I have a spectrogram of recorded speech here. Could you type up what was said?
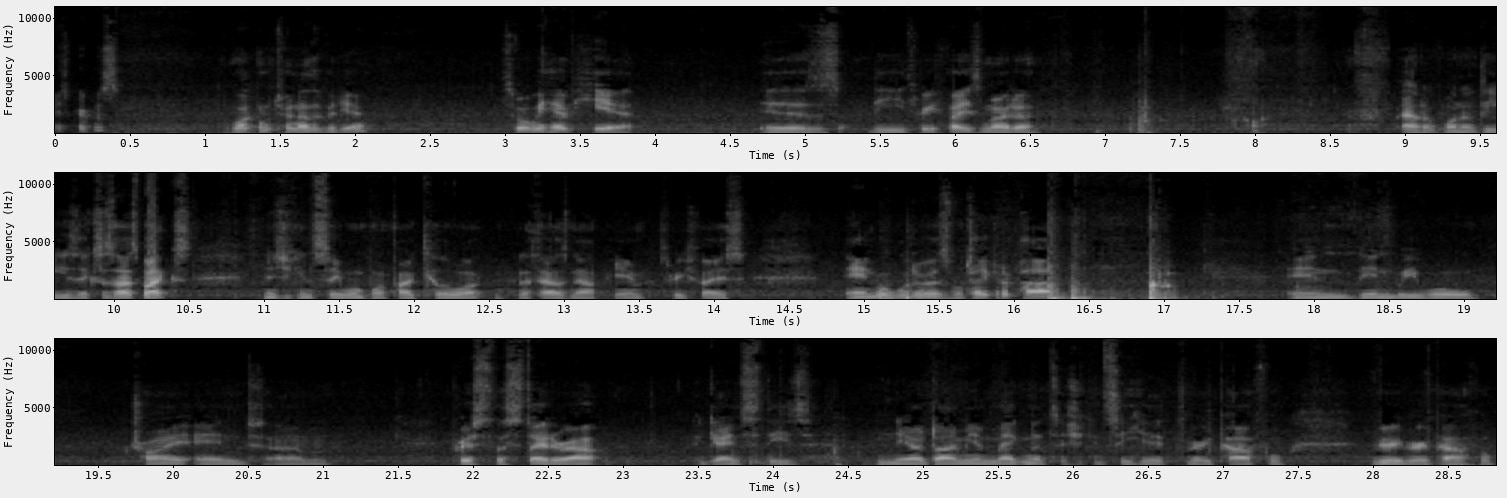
Hey Scrappers, welcome to another video. So what we have here is the three-phase motor out of one of these exercise bikes. And As you can see 1.5 kilowatt at 1000 RPM, three-phase. And what we'll do is we'll take it apart and then we will try and um, press the stator out against these neodymium magnets as you can see here, very powerful very very powerful.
